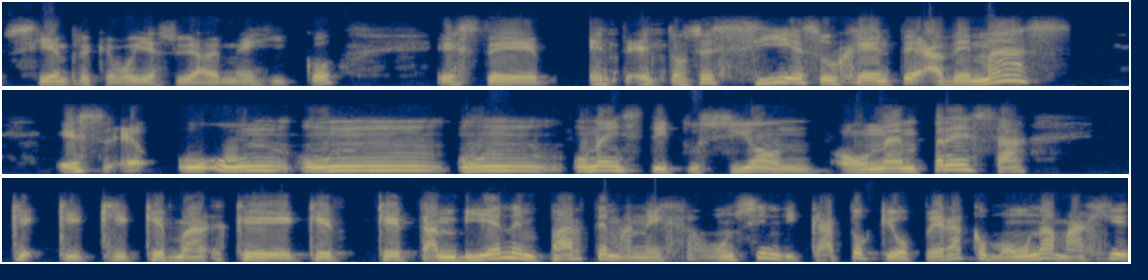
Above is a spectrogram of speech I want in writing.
siempre que voy a Ciudad de México, este, entonces sí es urgente, además es eh, un, una institución o una empresa que, que, que, que, también en parte maneja un sindicato que opera como una, magia,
